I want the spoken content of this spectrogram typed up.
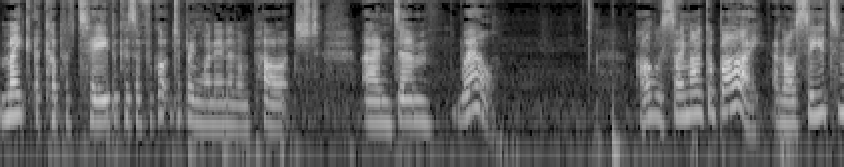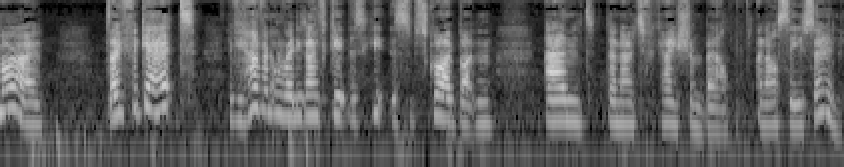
Make a cup of tea because I forgot to bring one in and I'm parched. And, um, well, I will say my goodbye and I'll see you tomorrow. Don't forget, if you haven't already, don't forget to hit the subscribe button and the notification bell. And I'll see you soon.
